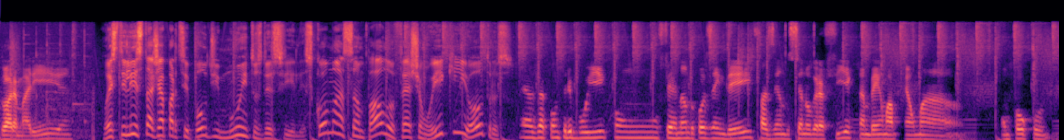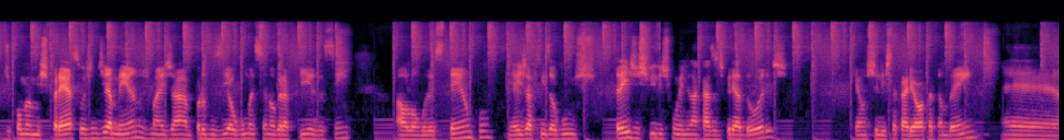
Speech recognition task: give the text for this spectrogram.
Glória Maria. O estilista já participou de muitos desfiles, como a São Paulo Fashion Week e outros. É, eu já contribuí com o Fernando Cozendei, fazendo cenografia, que também é, uma, é uma, um pouco de como eu me expresso. Hoje em dia menos, mas já produzi algumas cenografias assim ao longo desse tempo. E aí já fiz alguns três desfiles com ele na Casa de Criadores, que é um estilista carioca também. É,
